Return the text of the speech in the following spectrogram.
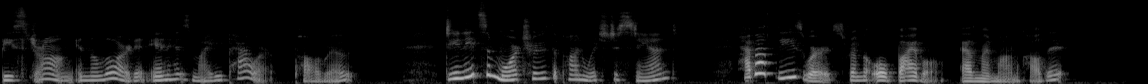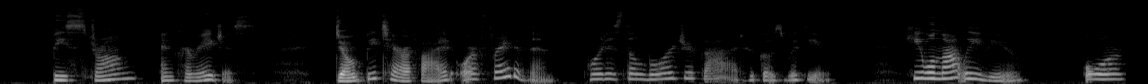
Be strong in the Lord and in his mighty power, Paul wrote. Do you need some more truth upon which to stand? How about these words from the old Bible, as my mom called it? Be strong and courageous. Don't be terrified or afraid of them, for it is the Lord your God who goes with you. He will not leave you or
